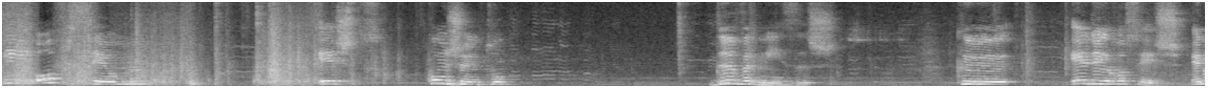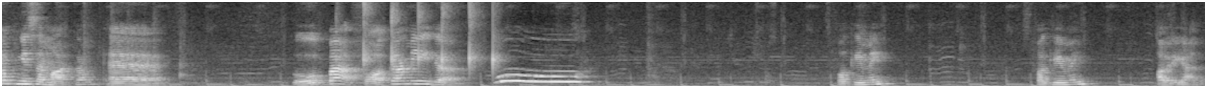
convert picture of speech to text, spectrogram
E ofereceu-me este conjunto de vernizes que eu digo a vocês, eu não conheço a marca. É... Opa, foca amiga! Uh! Foca em mim? Foca em mim? Obrigada.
